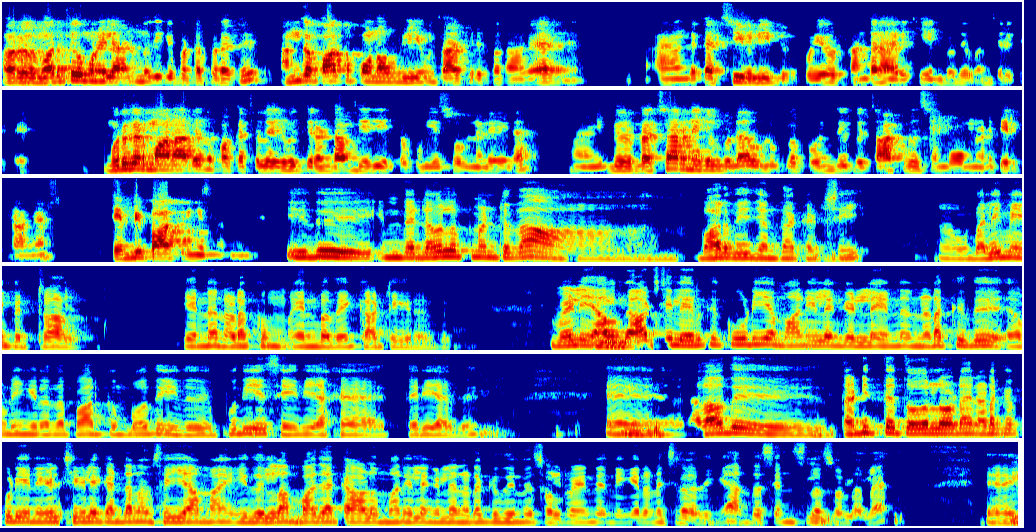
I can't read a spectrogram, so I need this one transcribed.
அவர்கள் மருத்துவமனையில அனுமதிக்கப்பட்ட பிறகு அங்க பார்க்க போனவங்களையும் தாக்கியிருப்பதாக அந்த கட்சி வெளியிட்டிருக்கக்கூடிய ஒரு கண்டன அறிக்கை என்பது வந்திருக்குது. முருகர் மாநாடுன்னு பக்கத்துல இருபத்தி ரெண்டாம் தேதி இருக்கக்கூடிய சூழ்நிலையில இப்படி ஒரு பிரச்சார நிகழ்வுல உள்ளுக்குள்ள போயிருந்து இப்ப தாக்குதல் சம்பவம் நடத்தியிருக்கிறாங்க. எப்படி பாக்குறீங்க சார் இது இந்த டெவலப்மெண்ட் தான் பாரதிய ஜனதா கட்சி வலிமை பெற்றால் என்ன நடக்கும் என்பதை காட்டுகிறது. வெளி அவங்க ஆட்சியில் இருக்கக்கூடிய மாநிலங்கள்ல என்ன நடக்குது அப்படிங்கிறத பார்க்கும்போது இது புதிய செய்தியாக தெரியாது. அதாவது தடித்த தோலோட நடக்கக்கூடிய நிகழ்ச்சிகளை கண்டனம் செய்யாம இதெல்லாம் பாஜக ஆளும் மாநிலங்கள்ல நடக்குதுன்னு சொல்றேன்னு நீங்க நினைச்சிடாதீங்க. அந்த சென்ஸ்ல சொல்லல.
